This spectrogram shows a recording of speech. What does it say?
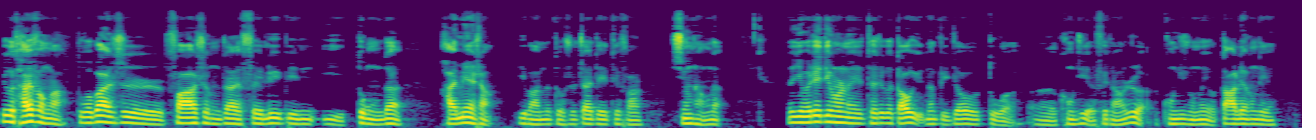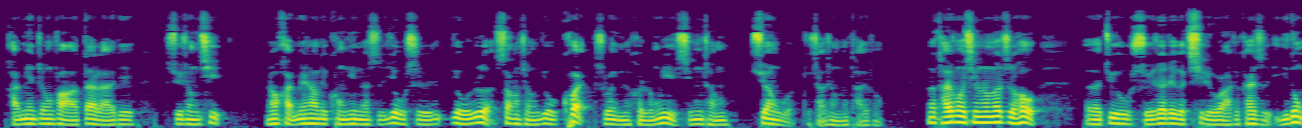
这个台风啊，多半是发生在菲律宾以东的海面上，一般呢都是在这地方形成的。那因为这地方呢，它这个岛屿呢比较多，呃，空气也非常热，空气中呢有大量的海面蒸发带来的水蒸气，然后海面上的空气呢是又湿又热，上升又快，所以呢很容易形成漩涡，就产生了台风。那台风形成了之后，呃，就随着这个气流啊就开始移动。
